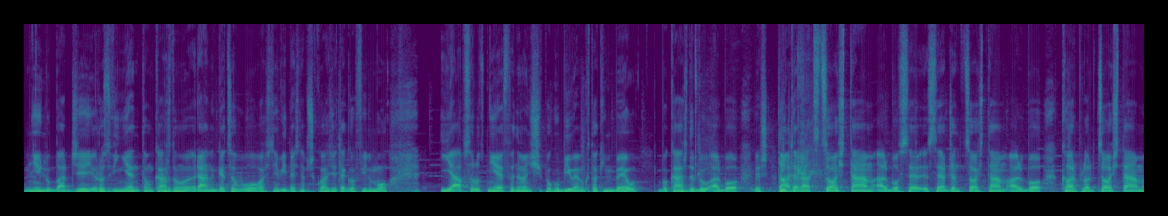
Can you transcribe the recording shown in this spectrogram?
mniej lub bardziej rozwiniętą każdą rangę, co było właśnie widać na przykładzie tego filmu. I ja absolutnie w pewnym momencie się pogubiłem, kto kim był, bo każdy był albo, wiesz, tak. lieutenant coś tam, albo ser sergeant coś tam, albo corporal coś tam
